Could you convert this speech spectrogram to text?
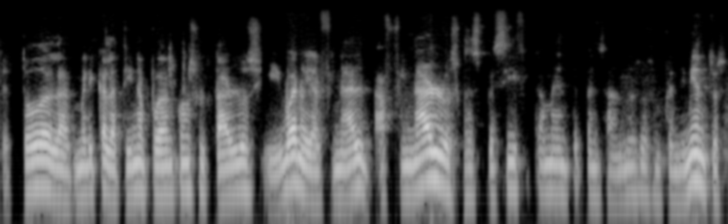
de toda la América Latina puedan consultarlos y bueno, y al final afinarlos específicamente pensando en sus emprendimientos.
